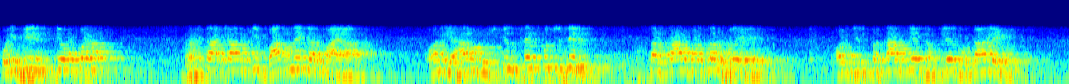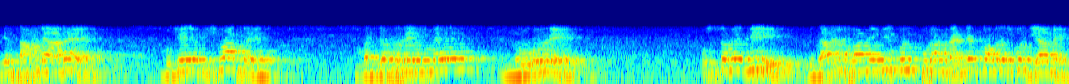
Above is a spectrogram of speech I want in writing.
कोई भी इसके ऊपर भ्रष्टाचार की बात नहीं कर पाया, और यहाँ मुश्किल से कुछ दिन सरकार बनकर हुए, और जिस प्रकार के घपले घोटाले ये सामने आ रहे हैं, मुझे ये विश्वास है, मध्य प्रदेश में लोगों ने उस समय भी विधानसभा में भी कोई पूरा मैंडेट कांग्रेस को दिया नहीं।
